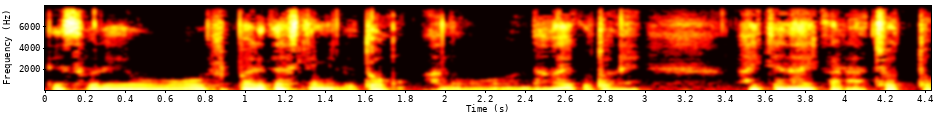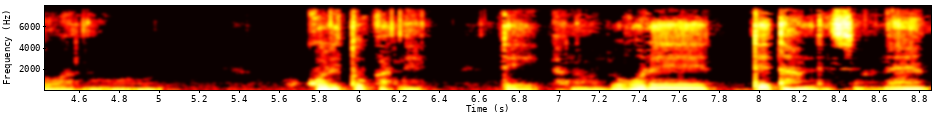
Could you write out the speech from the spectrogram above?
で、それを引っ張り出してみると、あの、長いことね、履いてないから、ちょっとあの、埃とかね、で、あの、汚れてたんですよね。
